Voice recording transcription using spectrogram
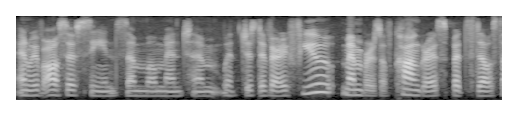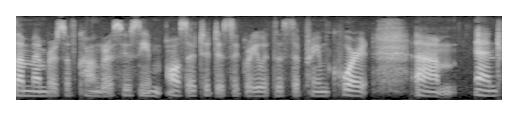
And we've also seen some momentum with just a very few members of Congress, but still some members of Congress who seem also to disagree with the Supreme Court. Um, and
